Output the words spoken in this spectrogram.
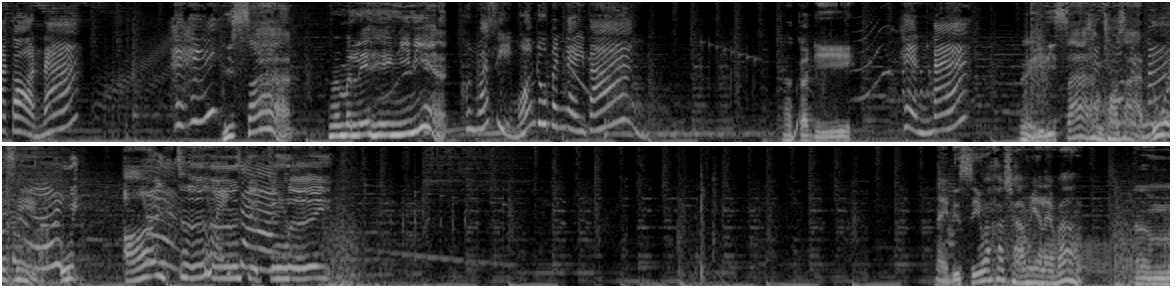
มาก่อนนะลิซ่า ทำไมมันเละเทอย่างนี้เนี่ย คุณว่าสีม่วงดูเป็นไงบ้างอะก็ดี เห็นไหมเฮ้ยลิซ่าทำความสะอาดด้วยสิ อุ้ยอ้ายเธอสวยจังเจ็บจังเลย ไหนดูซิว่าข้าวเช้ามีอะไรบ้าง เอืม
